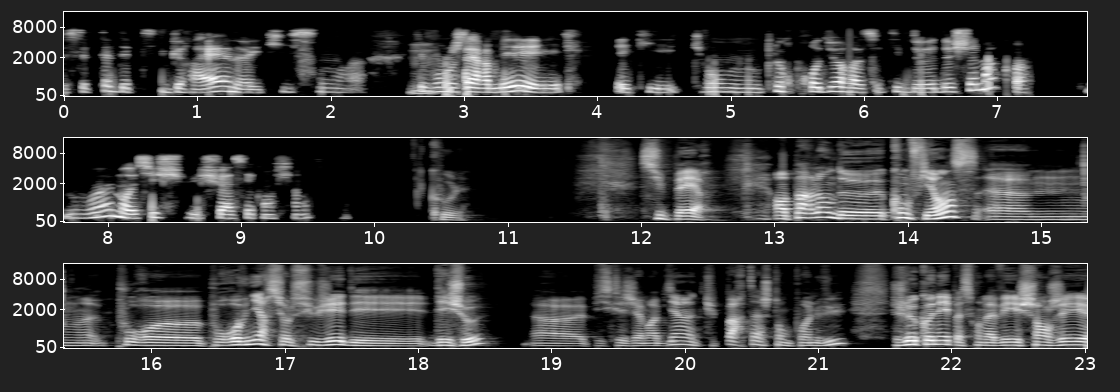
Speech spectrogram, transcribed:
c'est peut-être des petites graines qui sont qui mmh. vont germer et, et qui, qui vont plus reproduire ce type de, schéma. Quoi. ouais, moi aussi, je suis, assez confiante. Cool. Super. En parlant de confiance, euh, pour, euh, pour revenir sur le sujet des, des jeux, euh, puisque j'aimerais bien que tu partages ton point de vue. Je le connais parce qu'on avait échangé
